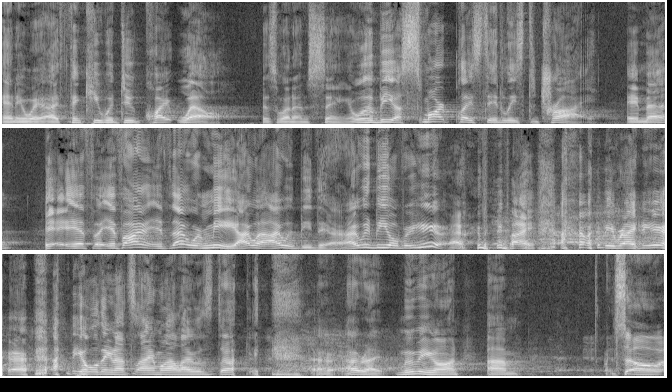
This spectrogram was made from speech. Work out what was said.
anyway, I think he would do quite well, is what I'm saying. It would be a smart place to at least to try. Amen? If, if, I, if that were me, I, w- I would be there. I would be over here. I would be, by, I would be right here. I'd be holding that sign while I was talking. All right, moving on. Um, so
